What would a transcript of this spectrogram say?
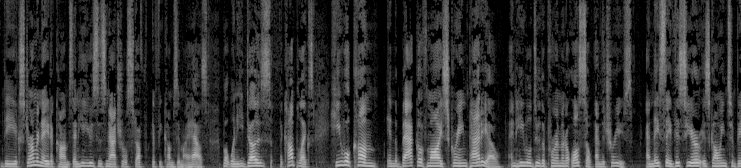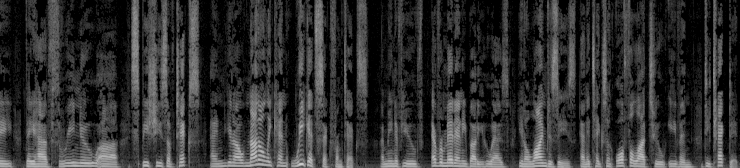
the exterminator comes, and he uses natural stuff if he comes in my house, but when he does the complex, he will come in the back of my screen patio and he will do the perimeter also and the trees. And they say this year is going to be, they have three new uh, species of ticks. And, you know, not only can we get sick from ticks, I mean, if you've ever met anybody who has, you know, Lyme disease, and it takes an awful lot to even detect it,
